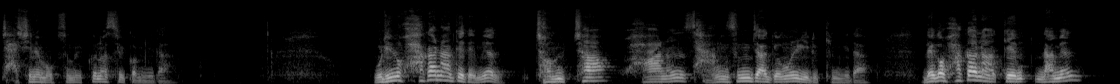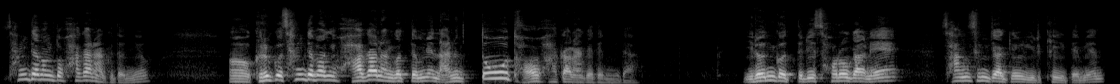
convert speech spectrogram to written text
자신의 목숨을 끊었을 겁니다. 우리는 화가 나게 되면 점차 화는 상승작용을 일으킵니다. 내가 화가 나게 나면 상대방도 화가 나거든요. 어, 그리고 상대방이 화가 난 것 때문에 나는 또 더 화가 나게 됩니다. 이런 것들이 서로 간에 상승작용을 일으키게 되면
